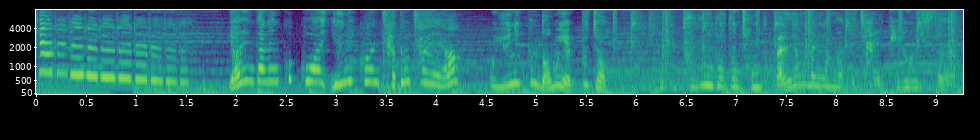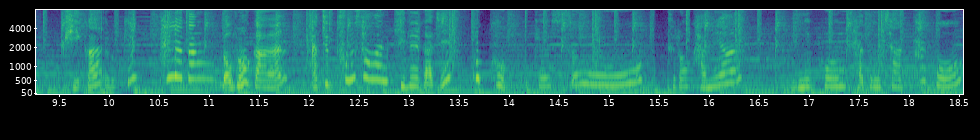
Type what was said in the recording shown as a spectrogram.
까르르르르르르르 여행 가는 코코와 유니콘 자동차예요. 어, 유니콘 너무 예쁘죠? 부분 부분 전부 말랑말랑하게 잘 되어 있어요. 귀가 이렇게 탈라당 넘어간 아주 풍성한 귀를 가진 코코. 이렇게 쏙 들어가면 유니콘 자동차 타고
